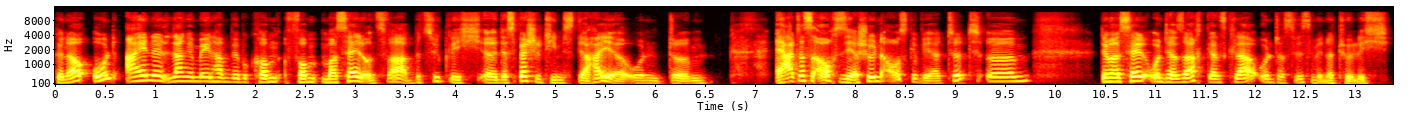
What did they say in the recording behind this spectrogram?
Genau. Und eine lange Mail haben wir bekommen vom Marcel und zwar bezüglich äh, der Special Teams der Haie. Und ähm, Er hat das auch sehr schön ausgewertet. Ähm, der Marcel, und er sagt ganz klar, und das wissen wir natürlich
